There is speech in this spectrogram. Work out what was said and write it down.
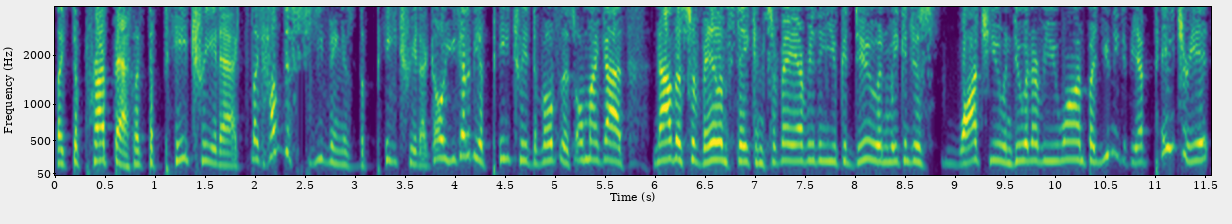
like the PrEP Act, like the Patriot Act. Like, how deceiving is the Patriot Act? Oh, you got to be a patriot to vote for this. Oh my God. Now the surveillance state can survey everything you could do and we can just watch you and do whatever you want, but you need to be a patriot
